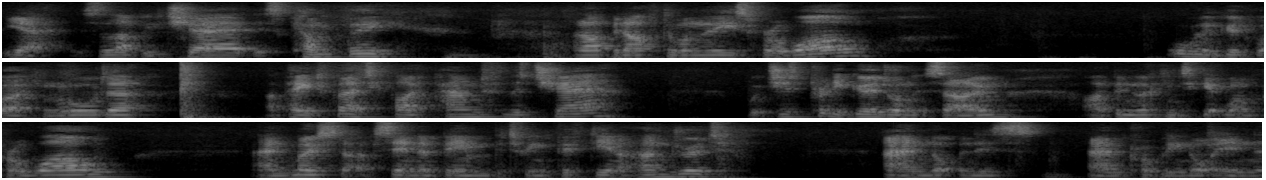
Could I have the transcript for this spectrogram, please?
Yeah, it's a lovely chair, it's comfy, and I've been after one of these for a while. All in good working order. I paid £35 for the chair, which is pretty good on its own. I've been looking to get one for a while, and most that I've seen have been between 50 and 100, and not in this, and probably not in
